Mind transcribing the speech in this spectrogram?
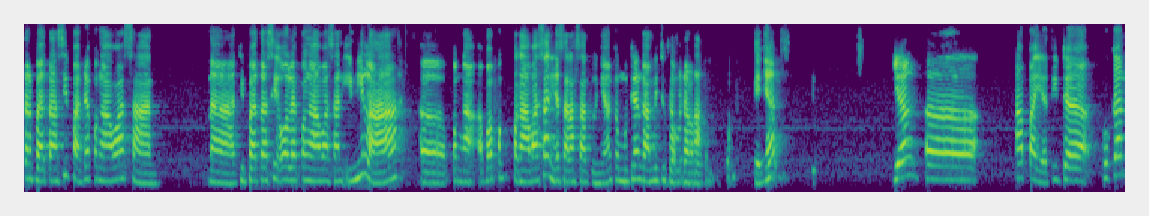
terbatasi pada pengawasan. Nah, dibatasi oleh pengawasan inilah uh, penga, apa, pengawasan ya salah satunya. Kemudian kami juga mendalami yang uh, apa ya tidak bukan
